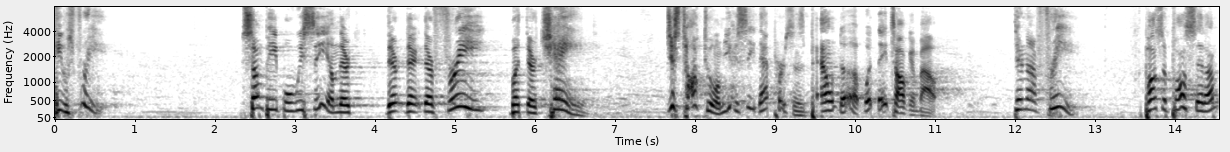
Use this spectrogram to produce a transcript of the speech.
He was free. Some people, we see them, they're, they're, they're, they're free, but they're chained. Just talk to them. You can see that person's bound up. What they talking about? They're not free. Apostle Paul said, I'm,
